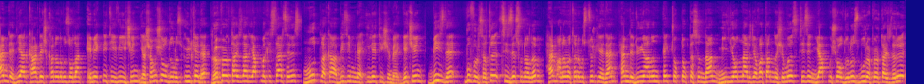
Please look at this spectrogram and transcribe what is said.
hem de diğer kardeş kanalımız olan Emekli TV için yaşamış olduğunuz ülkede röportajlar yapmak isterseniz mutlaka bizimle iletişime geçin. Biz de bu fırsatı size sunalım. Hem ana vatanımız Türkiye'den hem de dünyanın pek çok noktasından milyonlarca vatandaşımız sizin yapmış olduğunuz bu röportajları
